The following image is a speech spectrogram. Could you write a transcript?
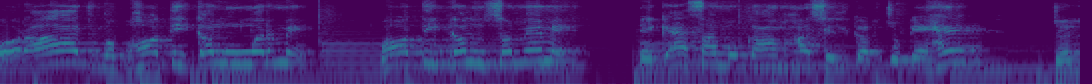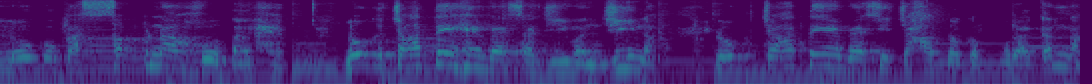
और आज वो बहुत ही कम उम्र में, बहुत ही कम समय में एक ऐसा मुकाम हासिल कर चुके हैं जो लोगों का सपना होता है। लोग चाहते हैं वैसा जीवन जीना, लोग चाहते हैं वैसी चाहतों को पूरा करना।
